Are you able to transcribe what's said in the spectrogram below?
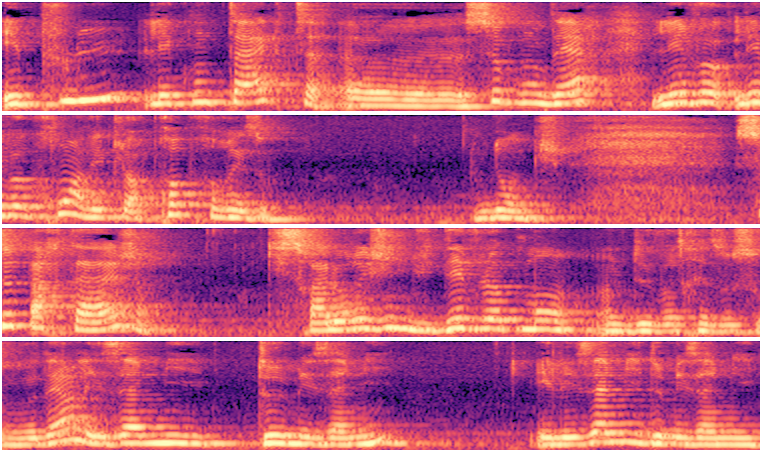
et plus les contacts euh, secondaires l'évoqueront avec leur propre réseau. Donc ce partage, qui sera à l'origine du développement de votre réseau secondaire, les amis de mes amis, et les amis de mes amis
